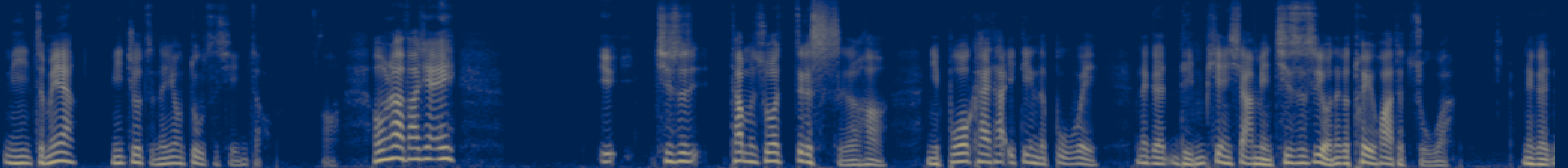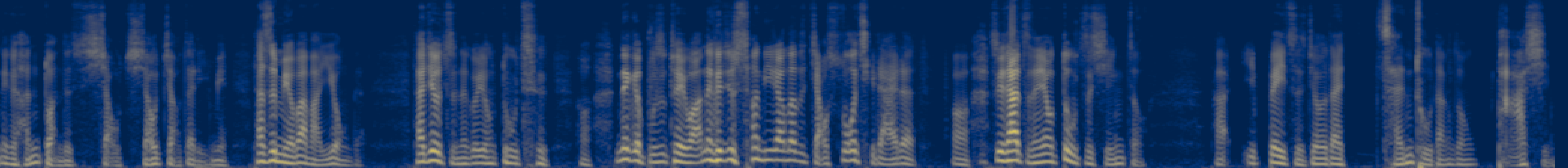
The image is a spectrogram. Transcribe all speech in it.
你怎么样？你就只能用肚子行走啊。我们后来发现，哎，其其实他们说这个蛇哈，你剥开它一定的部位，那个鳞片下面其实是有那个退化的足啊，那个那个很短的小小脚在里面，它是没有办法用的，它就只能够用肚子啊。那个不是退化，那个就是上帝让它的脚缩起来了啊，所以他只能用肚子行走。他一辈子就在尘土当中爬行，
